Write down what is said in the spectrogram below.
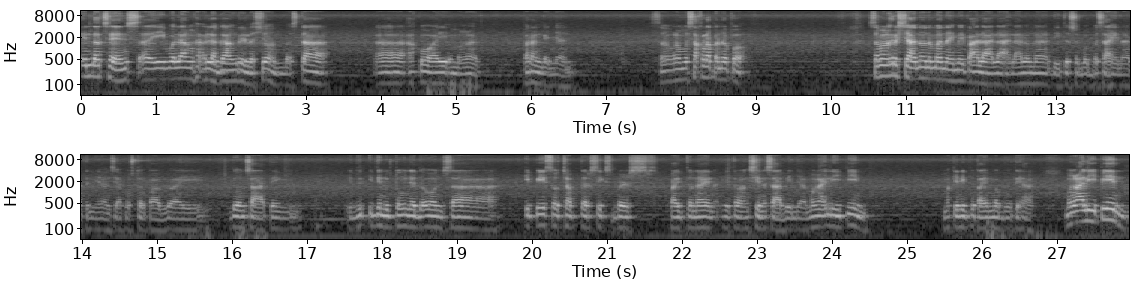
in that sense, ay walang halaga ang relasyon. Basta uh, ako ay umangat. Parang ganyan. So, kamusaklap ano po? Sa mga Kristiyano naman ay may paalala, lalo na dito sa babasahin natin ngayon, si Apostol Pablo ay doon sa ating, idinugtong niya doon sa Episode chapter 6 verse 5 to 9, ito ang sinasabi niya, mga ilipin, makinig po tayong mabuti ha mga alipin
